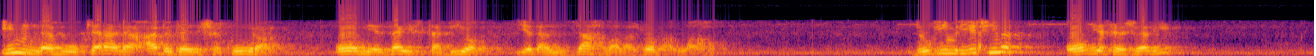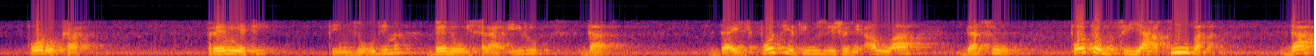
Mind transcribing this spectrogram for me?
Innehu kana abden šakura. On je zaista bio jedan zahvala rob Allahu. Drugim riječima, ovdje se želi poruka prenijeti tim ljudima, Benu Israilu, da, da ih podsjeti uzvišeni Allah da su potomci Jakuba, da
